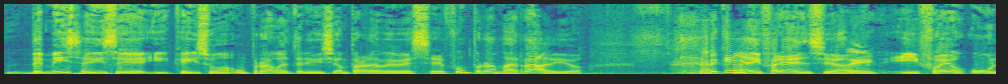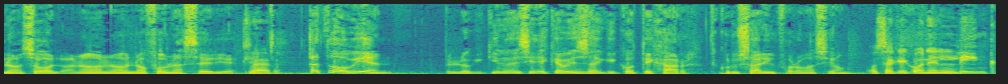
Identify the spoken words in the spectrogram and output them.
de mí se dice que hizo un programa de televisión para la BBC. Fue un programa de radio. Pequeña diferencia. Y fue uno solo, ¿no? ¿no? No fue una serie. Claro. Está todo bien. Pero lo que quiero decir es que a veces hay que cotejar, cruzar información. O sea que con el link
